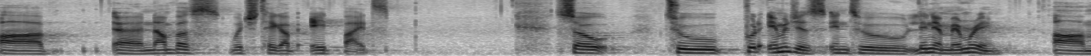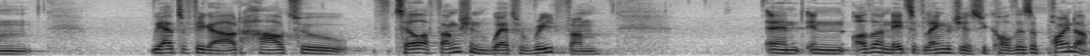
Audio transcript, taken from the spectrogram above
uh, uh, numbers which take up 8 bytes. So to put images into linear memory, um, we have to figure out how to tell a function where to read from. And in other native languages, you call this a pointer.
